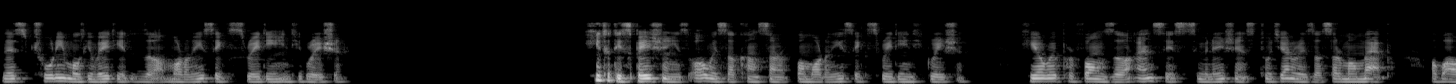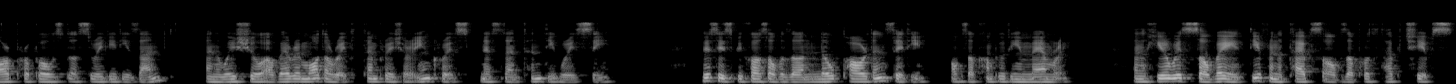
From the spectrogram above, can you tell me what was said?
This truly motivated the monolithic 3D integration. Heat dissipation is always a concern for monolithic 3D integration. Here we perform the ANSYS simulations to generate the thermal map of our proposed 3D design, and we show a very moderate temperature increase less than 10 degrees C. This is because of the low power density of the computing memory. And here we survey different types of the prototype chips.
